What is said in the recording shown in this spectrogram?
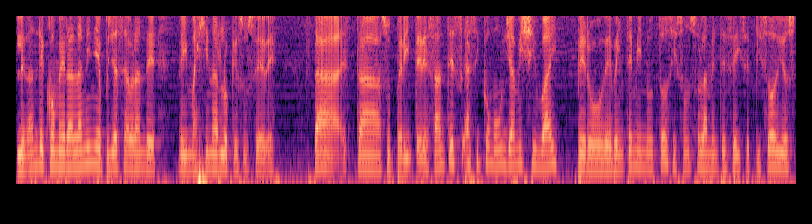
le dan de comer a la niña y pues ya se habrán de, de imaginar lo que sucede. Está está súper interesante, es así como un Yami Shibai, pero de 20 minutos y son solamente 6 episodios,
